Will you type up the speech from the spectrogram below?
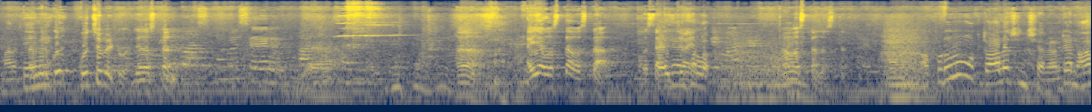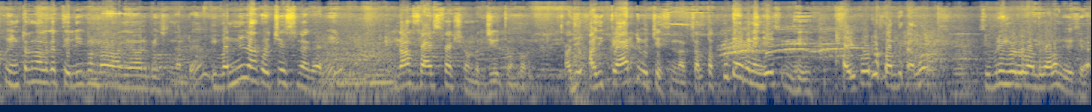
మనకేమి కూర్చోబెట్టు అయ్యా వస్తా వస్తా. వస్తా ఐదు నిమిషాల్లో ఆ, వస్తాను వస్తాను. అప్పుడు ఒకటి ఆలోచించాను. అంటే నాకు ఇంటర్నల్గా తెలియకుండా నాకు ఏమనిపించిందంటే ఇవన్నీ నాకు వచ్చేసినా కానీ నాకు సాటిస్ఫాక్షన్ ఉండదు జీవితంలో. అది అది క్లారిటీ వచ్చేసింది నాకు. చాలా తక్కువ టైం నేను చేసింది. హైకోర్టులో కొంతకాలం సుప్రీంకోర్టులో కొంతకాలం చేశా.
